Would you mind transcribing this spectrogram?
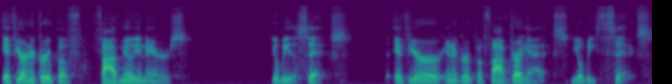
if you're in a group of five millionaires you'll be the six. If you're in a group of five drug addicts, you'll be six.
